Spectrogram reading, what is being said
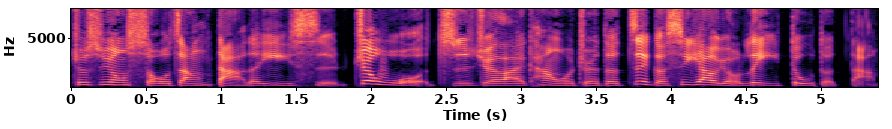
就是用手掌打的意思。就我直觉来看，我觉得这个是要有力度的打。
